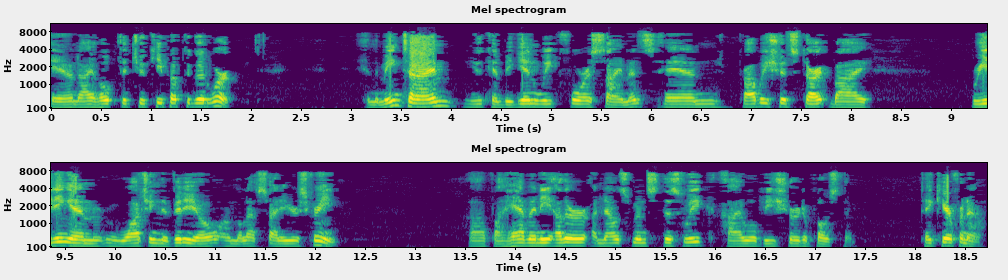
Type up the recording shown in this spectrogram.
and I hope that you keep up the good work. In the meantime, you can begin week four assignments and probably should start by reading and watching the video on the left side of your screen. Uh, if I have any other announcements this week, I will be sure to post them. Take care for now.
